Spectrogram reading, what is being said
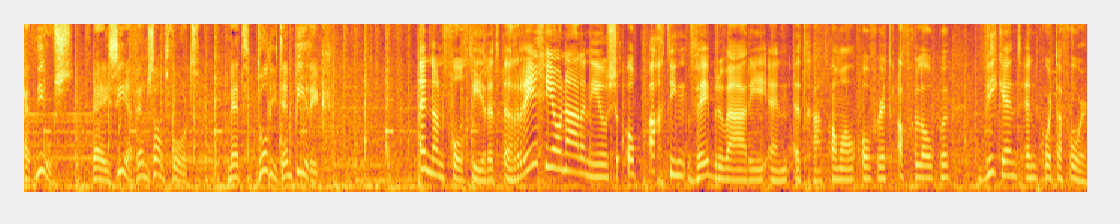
Het nieuws bij ZFM Zandvoort met Dolly Tempierik. En dan volgt hier het regionale nieuws op 18 februari. En het gaat allemaal over het afgelopen weekend en kort daarvoor.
